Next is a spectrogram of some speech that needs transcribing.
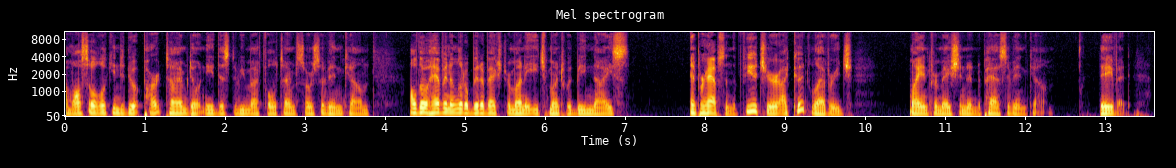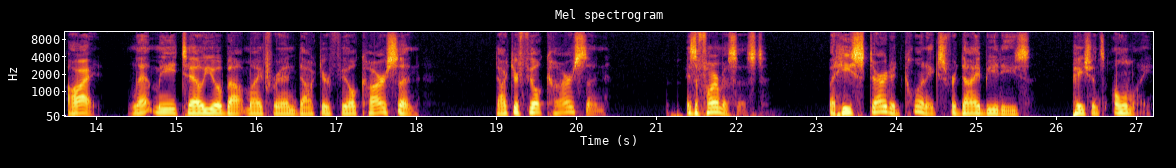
I'm also looking to do it part time, don't need this to be my full time source of income. Although having a little bit of extra money each month would be nice. And perhaps in the future, I could leverage my information into passive income. David, all right, let me tell you about my friend Dr. Phil Carson. Dr. Phil Carson is a pharmacist, but he started clinics for diabetes patients only.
